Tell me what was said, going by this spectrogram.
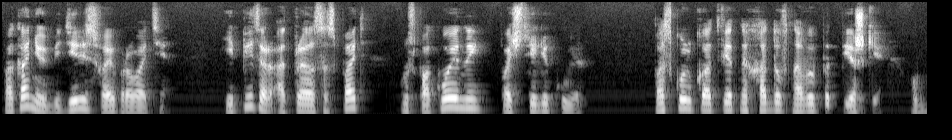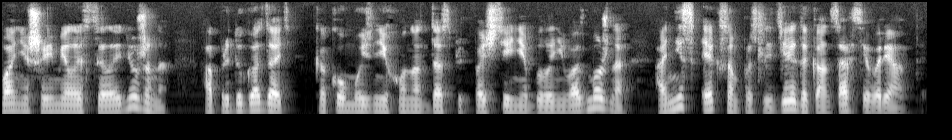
пока не убедились в своей правоте. И Питер отправился спать, успокоенный, почти ликуя. Поскольку ответных ходов на выпад пешки у Баниша имелась целая дюжина, а предугадать, какому из них он отдаст предпочтение было невозможно, они с Эксом проследили до конца все варианты.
